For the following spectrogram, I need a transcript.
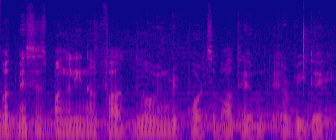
but Mrs. Pangilinan filed glowing reports about him every day.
